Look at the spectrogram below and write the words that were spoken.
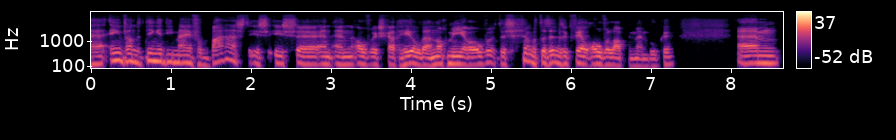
uh, een van de dingen die mij verbaast is, is uh, en, en overigens gaat heel daar nog meer over, dus, want er zit natuurlijk veel overlap in mijn boeken, um,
